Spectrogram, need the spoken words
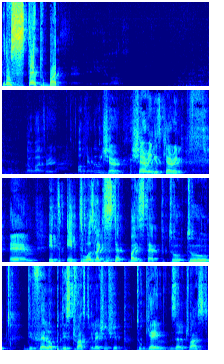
you know, step by. No battery. Okay, we will share. Sharing is caring. Um, it it was like step by step to to develop this trust relationship to gain their trust,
